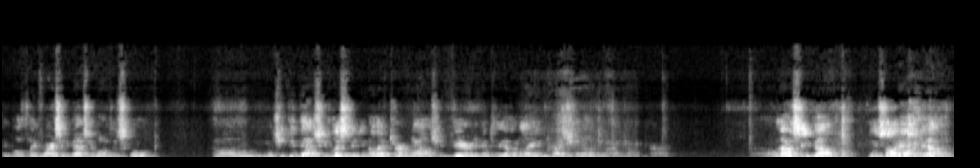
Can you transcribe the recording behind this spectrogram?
They both played varsity basketball at the school. Um, when she did that, she listed, you know that term now, she veered into the other lane, crashed head onto an oncoming car. Uh, without a seatbelt, you saw it happen to Emma.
